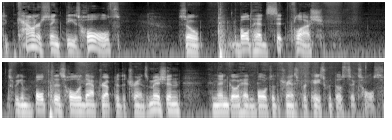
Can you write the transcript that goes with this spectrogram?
to countersink these holes so the bolt heads sit flush so we can bolt this whole adapter up to the transmission and then go ahead and bolt to the transfer case with those six holes.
